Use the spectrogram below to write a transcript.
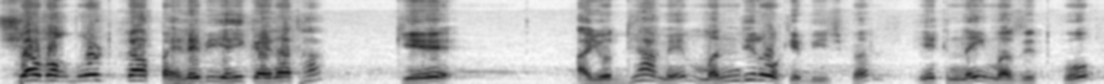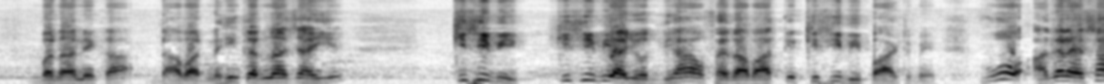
शिया वक्फ बोर्ड का पहले भी यही कहना था कि अयोध्या में मंदिरों के बीच पर एक नई मस्जिद को बनाने का दावा नहीं करना चाहिए। किसी भी किसी भी अयोध्या और फैजाबाद के किसी भी पार्ट में। वो अगर ऐसा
